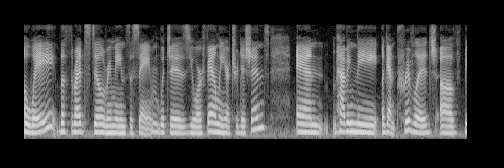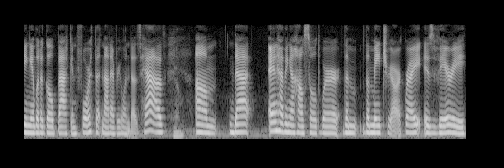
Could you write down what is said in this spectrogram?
away, the thread still remains the same, which is your family, your traditions, and having the, again, privilege of being able to go back and forth that not everyone does have. Um, that and having a household where the the matriarch right is very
